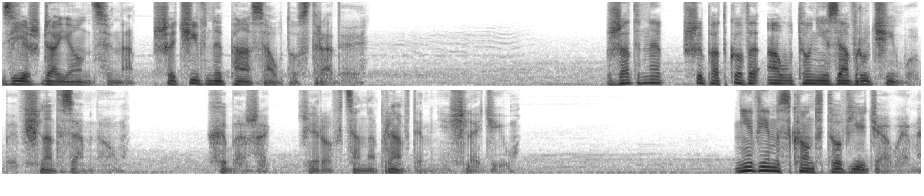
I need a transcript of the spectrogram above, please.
zjeżdżający na przeciwny pas autostrady. Żadne przypadkowe auto nie zawróciłoby w ślad za mną, chyba że kierowca naprawdę mnie śledził. Nie wiem skąd to wiedziałem,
